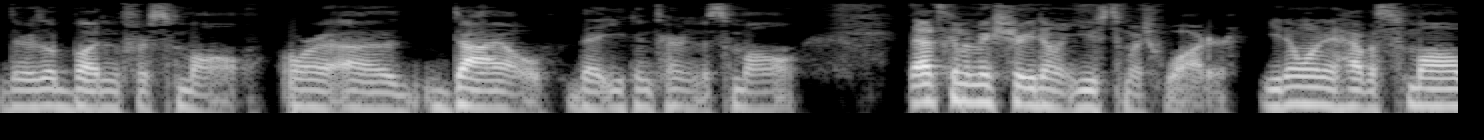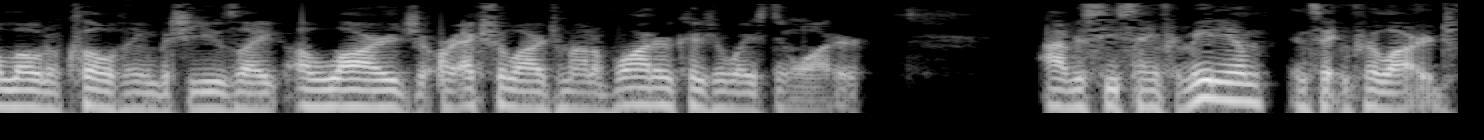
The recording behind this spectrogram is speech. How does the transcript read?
there's a button for small or a dial that you can turn to small. That's going to make sure you don't use too much water. You don't want to have a small load of clothing, but you use like a large or extra large amount of water because you're wasting water. Obviously, same for medium and same for large.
